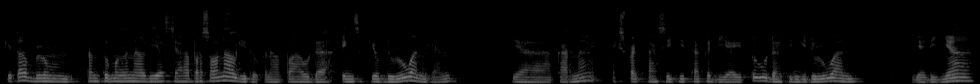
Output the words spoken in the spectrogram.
kita belum tentu mengenal dia secara personal gitu. Kenapa udah insecure duluan kan? Ya, karena ekspektasi kita ke dia itu udah tinggi duluan. Jadinya,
